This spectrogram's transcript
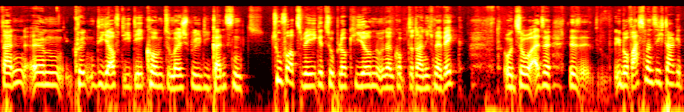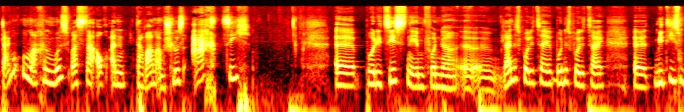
dann ähm, könnten die auf die Idee kommen, zum Beispiel die ganzen Zufahrtswege zu blockieren und dann kommt er da nicht mehr weg und so. Also das, über was man sich da Gedanken machen muss, was da auch an, da waren am Schluss 80 äh, Polizisten eben von der äh, Landespolizei, Bundespolizei äh, mit, diesem,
